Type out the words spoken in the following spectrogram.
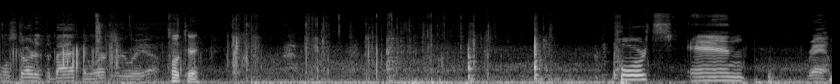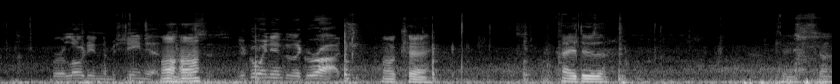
we'll start at the back and work our way up. Okay. Ports and Ramp for loading the machine in. Uh-huh. this is- you're going into the garage. okay. How you do that. Okay, so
